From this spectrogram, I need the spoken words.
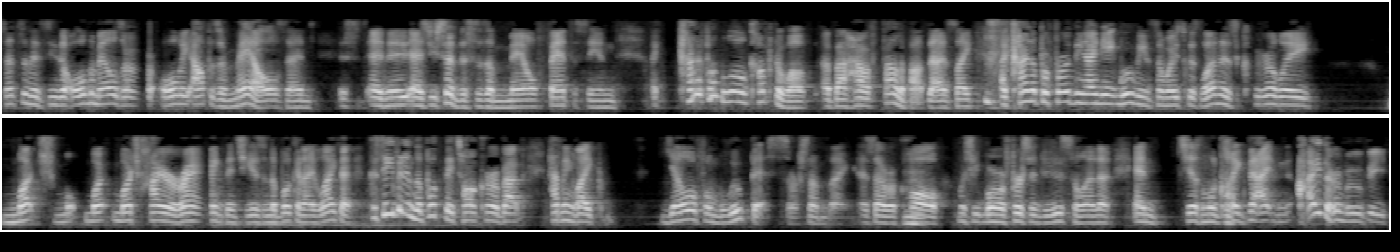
sense of it. See, all the males are all the alphas are males, and this, and as you said, this is a male fantasy, and I kind of felt a little uncomfortable about how I felt about that. It's like I kind of preferred the '98 movie in some ways because Len is clearly much much much higher rank than she is in the book, and I like that because even in the book they talk her about having like yellow from lupus or something, as I recall hmm. when she when we were first introduced to Lena, and she doesn't look like that in either movie.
